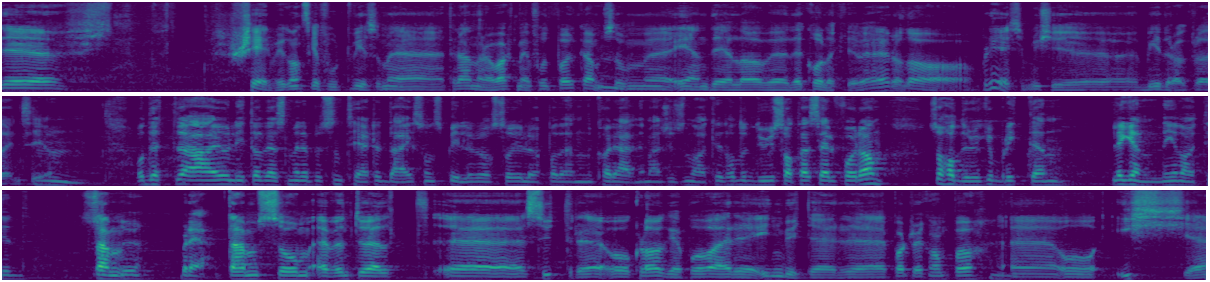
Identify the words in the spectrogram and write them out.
Det ser vi ganske fort, vi som er trenere og har vært med i fotball, hvem mm. som er en del av det kollektivet her. Og da blir det ikke mye bidrag fra den sida. Mm. Og dette er jo litt av det som representerte deg som spiller også i løpet av den karrieren i Manchester United. Hadde du satt deg selv foran, så hadde du ikke blitt den legenden i United som Dem. du ble. De som eventuelt eh, sutrer og klager på å være innbytter eh, par-tre kamper, mm. eh, og ikke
